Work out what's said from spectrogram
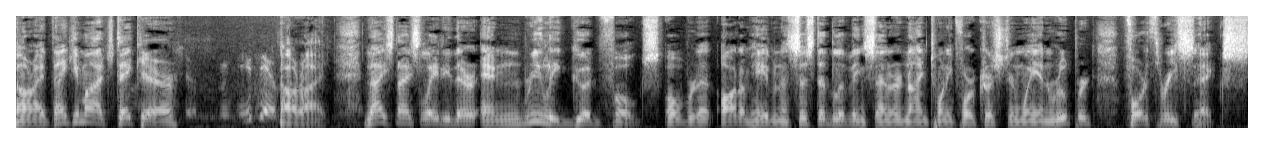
All right. Thank you much. Take care. You too. All right. Nice, nice lady there, and really good folks over at Autumn Haven Assisted Living Center, 924 Christian Way in Rupert, 436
